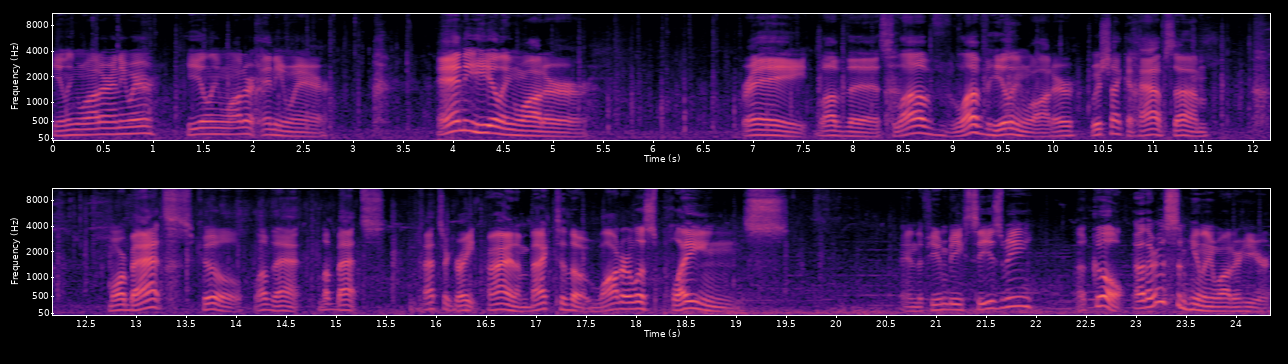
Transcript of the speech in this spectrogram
Healing water anywhere? Healing water anywhere. Any healing water. Great. Love this. Love, love healing water. Wish I could have some. More bats? Cool. Love that. Love bats. Bats are great. Alright, I'm back to the waterless plains. And the fume beak sees me? Oh, cool. Oh, there is some healing water here.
